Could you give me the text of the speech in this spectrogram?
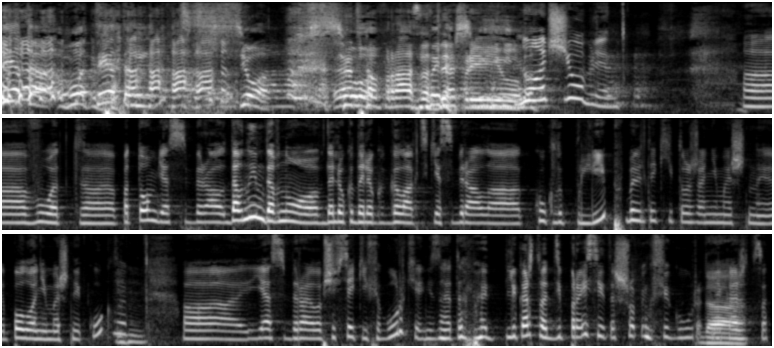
Это, вот это, все, Это фраза для превью. Ну а чё, блин? А, вот, а, потом я собирала, давным-давно в далекой-далекой галактике я собирала куклы Pullip, были такие тоже анимешные, полуанимешные куклы. А, я собираю вообще всякие фигурки, не знаю, это лекарство от депрессии, это шопинг фигур, Да. мне кажется.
